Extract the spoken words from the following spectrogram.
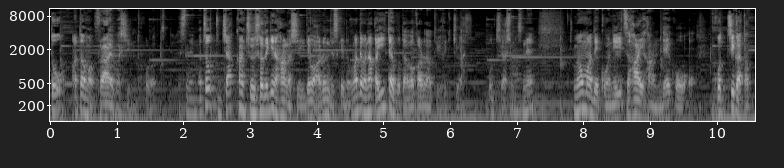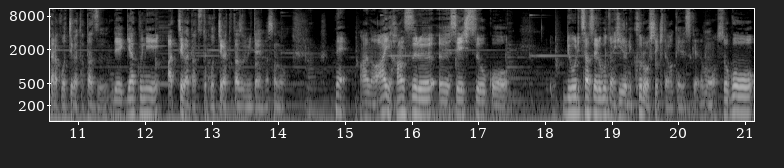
と、あとはまあプライバシーのところですね。まあ、ちょっと若干抽象的な話ではあるんですけど、まあでもなんか言いたいことはわかるなというふうに気が気がしますね。今までこう二律背反でこうこっちが立ったらこっちが立たずで逆にあっちが立つとこっちが立たずみたいなそのねあの相反する性質をこう両立させることに非常に苦労してきたわけですけれどもそこ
